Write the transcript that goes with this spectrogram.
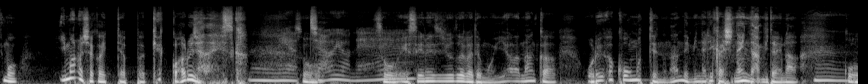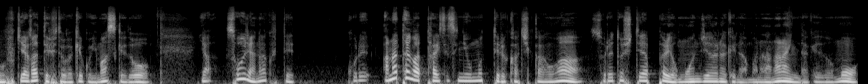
でも今の社会ってやっぱ結構あるじゃないですか。うんやっちゃうよね。そう。SNS 上とかでもいやなんか俺がこう思ってるのなんでみんな理解しないんだみたいなうん。こう吹き上がってる人が結構いますけどいやそうじゃなくてこれあなたが大切に思ってる価値観はそれとしてやっぱり重んじらなければならないんだけれども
